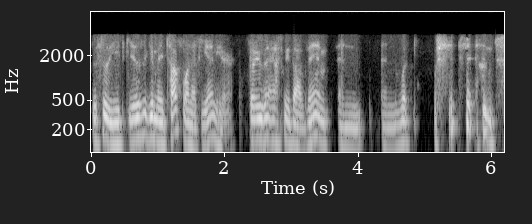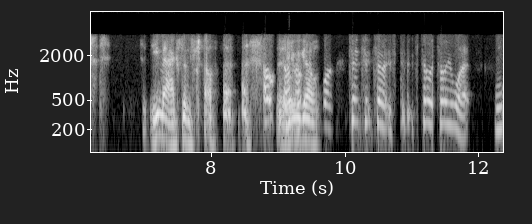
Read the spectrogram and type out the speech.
this is this is give me a tough one at the end here. So you're gonna ask me about Vim and and what and Emacs and stuff. Oh, here we go. Tell, tell, you what, we'll,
